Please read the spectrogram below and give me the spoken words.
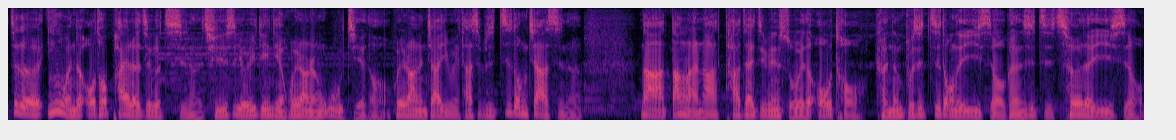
这个英文的 autopilot 这个词呢，其实是有一点点会让人误解的哦，会让人家以为它是不是自动驾驶呢？那当然啦，它在这边所谓的 auto 可能不是自动的意思哦，可能是指车的意思哦。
